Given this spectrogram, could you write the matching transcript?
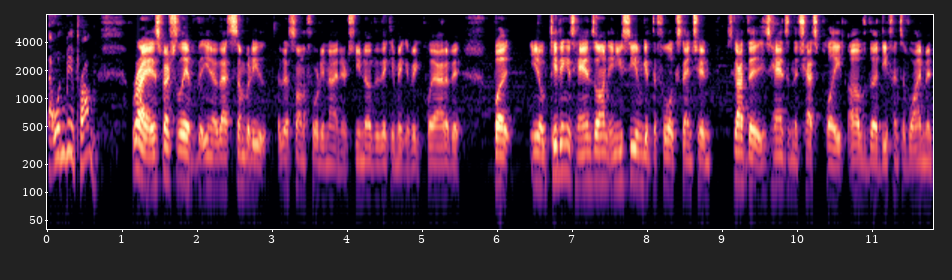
that wouldn't be a problem. Right, especially if you know that's somebody that's on the 49ers. You know that they can make a big play out of it. But, you know, getting his hands on and you see him get the full extension. He's got the his hands in the chest plate of the defensive lineman.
